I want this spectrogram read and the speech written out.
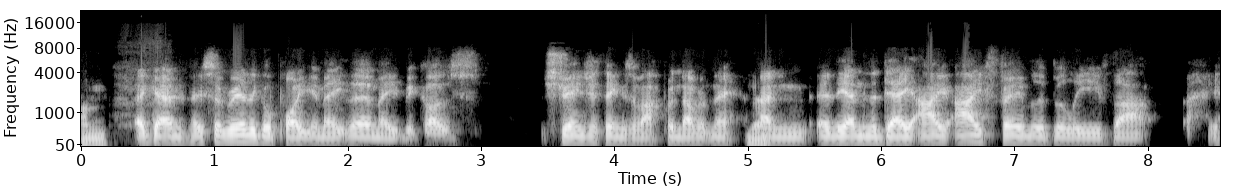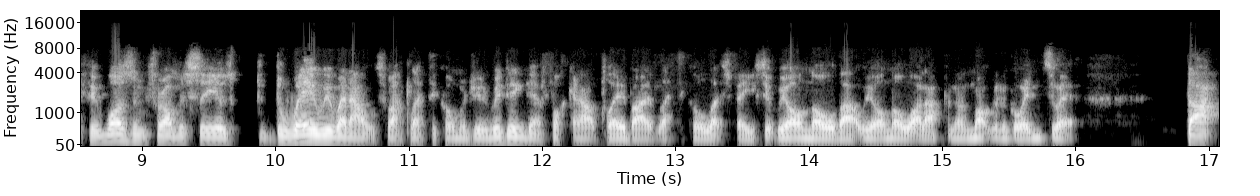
And again, it's a really good point you make there, mate, because stranger things have happened, haven't they? Yeah. And at the end of the day, I, I firmly believe that if it wasn't for obviously us, the way we went out to Atletico Madrid, we didn't get fucking outplayed by Atletico. Let's face it, we all know that. We all know what happened. I'm not going to go into it. That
